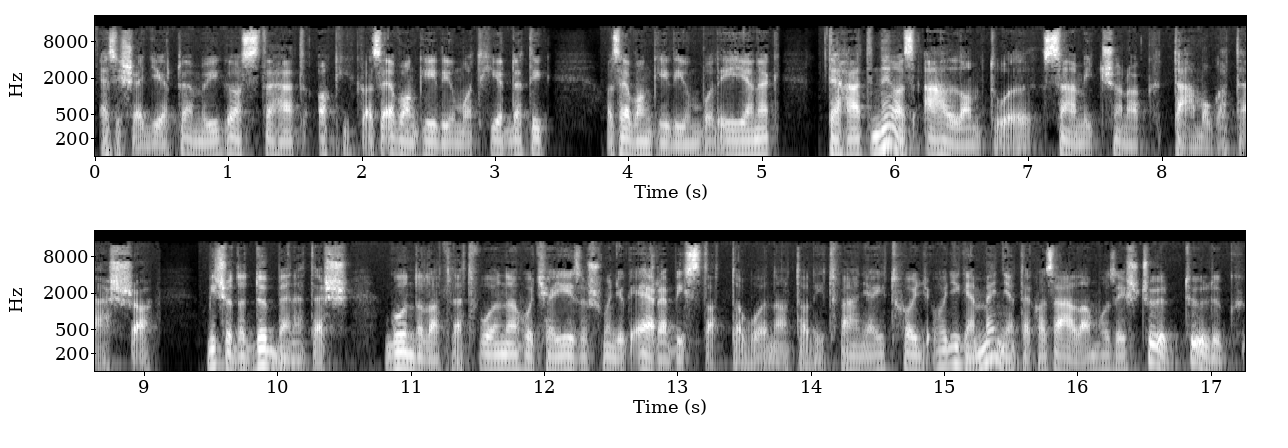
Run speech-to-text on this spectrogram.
Ez is egyértelmű igaz, tehát akik az evangéliumot hirdetik, az evangéliumból éljenek, tehát ne az államtól számítsanak támogatásra, Micsoda döbbenetes gondolat lett volna, hogyha Jézus mondjuk erre biztatta volna a tanítványait, hogy, hogy igen, menjetek az államhoz, és től, tőlük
